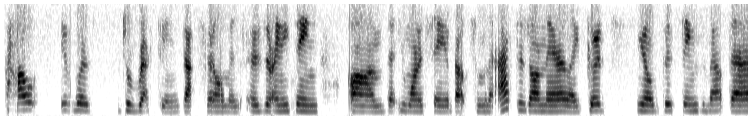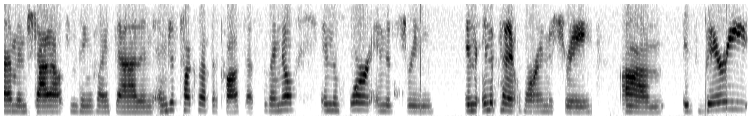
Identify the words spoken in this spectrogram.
how it was directing that film, and is there anything um, that you want to say about some of the actors on there, like good, you know, good things about them and shout outs and things like that, and and just talk about the process because I know in the horror industry, in the independent horror industry, um, it's very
